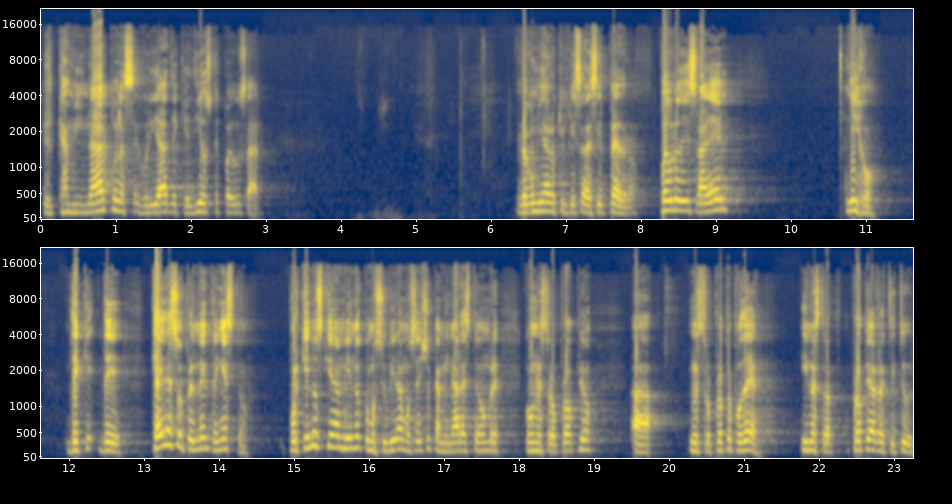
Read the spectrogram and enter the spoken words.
El caminar con la seguridad de que Dios te puede usar. Luego mira lo que empieza a decir Pedro. Pueblo de Israel dijo, ¿de qué, de, ¿qué hay de sorprendente en esto? ¿Por qué nos quedan viendo como si hubiéramos hecho caminar a este hombre con nuestro propio, uh, nuestro propio poder y nuestra propia rectitud?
